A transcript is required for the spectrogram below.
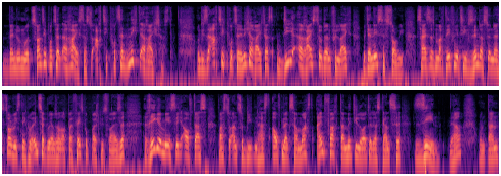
wenn du nur 20% erreichst, dass du 80% nicht erreicht hast. Und diese 80%, die nicht erreicht hast, die erreichst du dann vielleicht mit der nächsten Story. Das heißt, es macht definitiv Sinn, dass du in deinen Stories, nicht nur Instagram, sondern auch bei Facebook beispielsweise, regelmäßig auf das, was du anzubieten hast, aufmerksam machst. Einfach, damit die Leute das Ganze sehen. Ja, und dann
